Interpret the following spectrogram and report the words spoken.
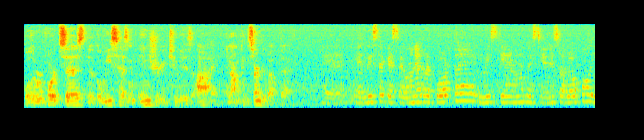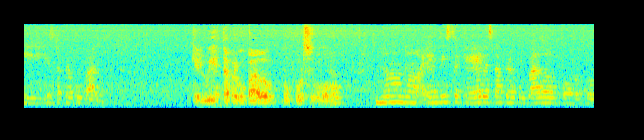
Well, the report says that Luis has an injury to his eye, and I'm concerned about that. Eh, él dice que según el reporte, Luis tiene unas lesiones al ojo y está preocupado. ¿Que Luis está preocupado por, por su ojo? No, no, él dice que él está preocupado por, por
